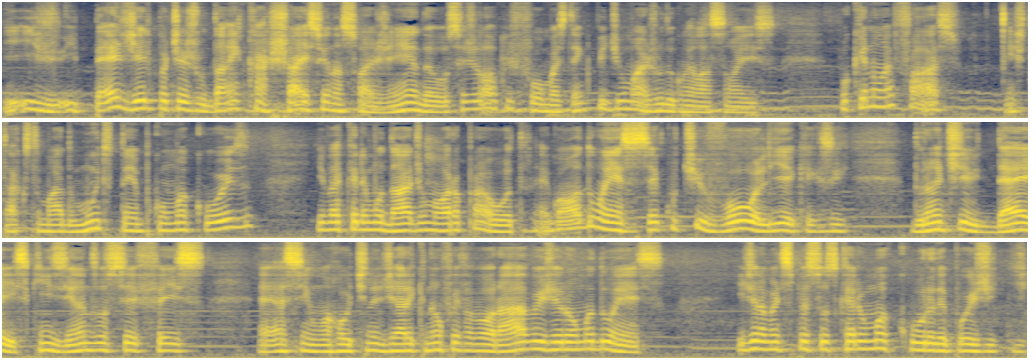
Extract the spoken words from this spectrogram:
e, e, e pede ele para te ajudar a encaixar isso aí na sua agenda, ou seja lá o que for, mas tem que pedir uma ajuda com relação a isso, porque não é fácil. A gente está acostumado muito tempo com uma coisa e vai querer mudar de uma hora para outra. É igual uma doença, você cultivou ali, durante 10, 15 anos você fez é, assim uma rotina diária que não foi favorável e gerou uma doença. E geralmente as pessoas querem uma cura depois de, de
